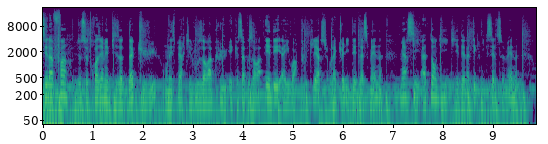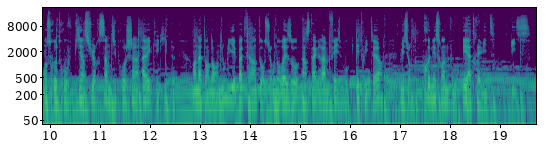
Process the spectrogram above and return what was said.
C'est la fin de ce troisième épisode d'ActuVu. On espère qu'il vous aura plu et que ça vous aura aidé à y voir plus clair sur l'actualité de la semaine. Merci à Tanguy qui était à la technique cette semaine. On se retrouve bien sûr samedi prochain avec l'équipe. En attendant, n'oubliez pas de faire un tour sur nos réseaux Instagram, Facebook et Twitter. Mais surtout, prenez soin de vous et à très vite. Peace.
